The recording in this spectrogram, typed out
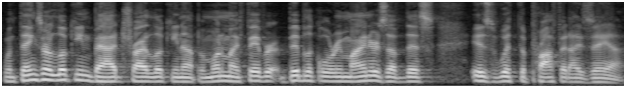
When things are looking bad, try looking up. And one of my favorite biblical reminders of this is with the prophet Isaiah.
